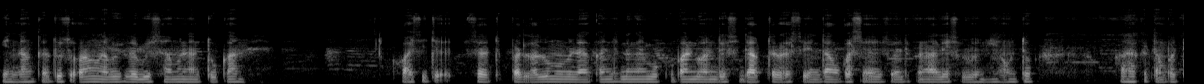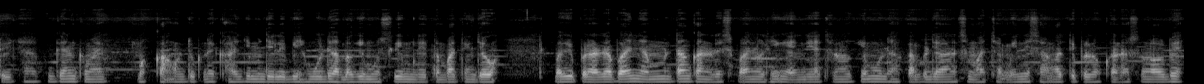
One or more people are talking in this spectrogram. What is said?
bintang tentu seorang tidak bisa menentukan lokasi cepat lalu membedakannya dengan buku panduan dari daftar tentang lokasi yang sudah dikenali seluruh dunia untuk arah ke tempat tujuan. Bagian ke Mekah untuk naik haji menjadi lebih mudah bagi muslim di tempat yang jauh. Bagi peradaban yang membentangkan dari Spanyol hingga India, teknologi memudahkan perjalanan semacam ini sangat diperlukan astronomi.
